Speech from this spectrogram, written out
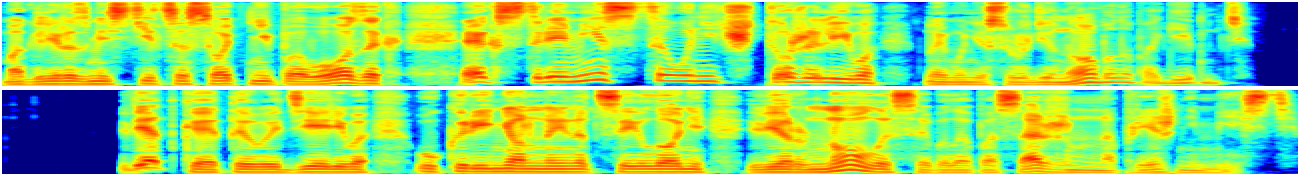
могли разместиться сотни повозок. Экстремисты уничтожили его, но ему не суждено было погибнуть. Ветка этого дерева, укорененная на Цейлоне, вернулась и была посажена на прежнем месте.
